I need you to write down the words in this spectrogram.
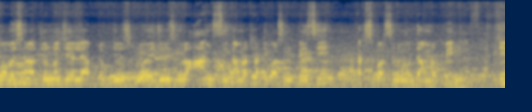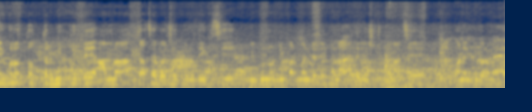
গবেষণার জন্য যে ল্যাপটপ জিনিসগুলো এই জিনিসগুলো আংশিক আমরা থার্টি পার্সেন্ট পেয়েছি, একশো পার্সেন্টের মধ্যে আমরা পেইনি। এইগুলো তথ্যের ভিত্তিতে আমরা যাচাই বাছাই করে দেখছি, বিভিন্ন ডিপার্টমেন্টের এখানে আমাদের স্টুডেন্ট আছে, অনেক ডিপার্টমেন্ট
